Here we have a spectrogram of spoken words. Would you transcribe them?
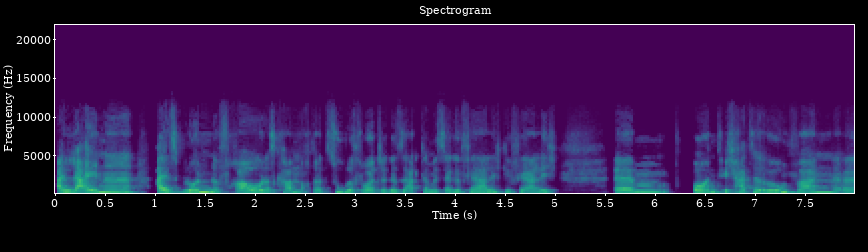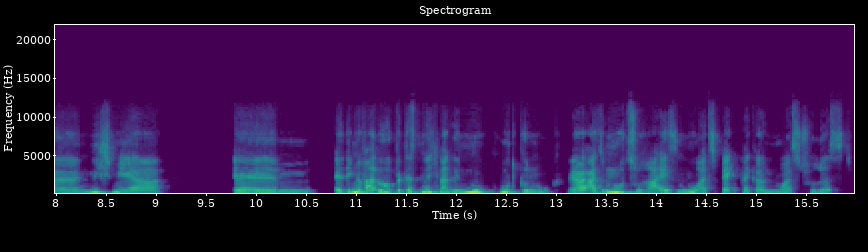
alleine, als blonde Frau. Das kam noch dazu, dass Leute gesagt haben, ist ja gefährlich, gefährlich. Ähm, und ich hatte irgendwann äh, nicht mehr, ähm, äh, mir war das nicht mal genug, gut genug. Ja? Also nur zu reisen, nur als Backpacker, nur als Tourist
